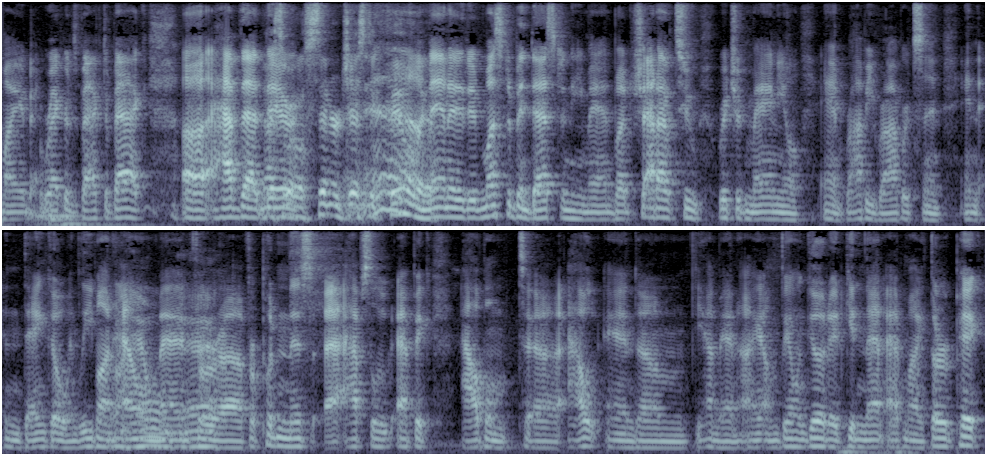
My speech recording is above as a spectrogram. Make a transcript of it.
my records back to back have that nice there? a little synergistic yeah, man, it, it, must have been destiny, man. But shout out to Richard Manuel and Robbie Robertson and, and Danko and Levon Helm, man, yeah. for uh, for putting this uh, absolute epic album to, uh, out. And um, yeah, man, I, am feeling good at getting that at my third pick.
